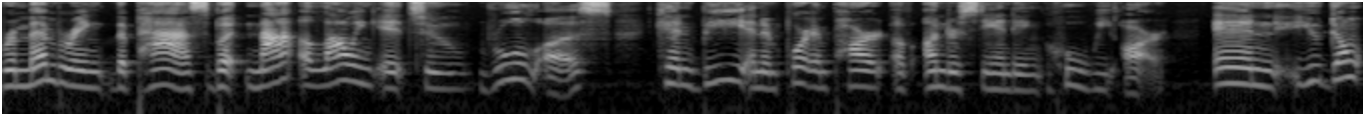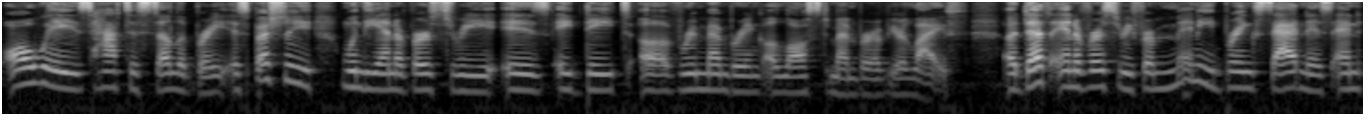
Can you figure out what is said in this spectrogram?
remembering the past but not allowing it to rule us can be an important part of understanding who we are. And you don't always have to celebrate, especially when the anniversary is a date of remembering a lost member of your life. A death anniversary for many brings sadness and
